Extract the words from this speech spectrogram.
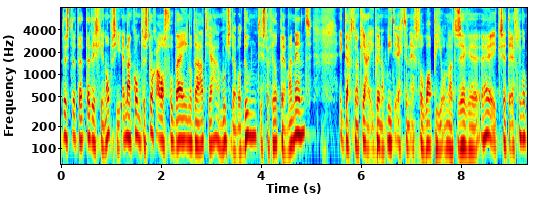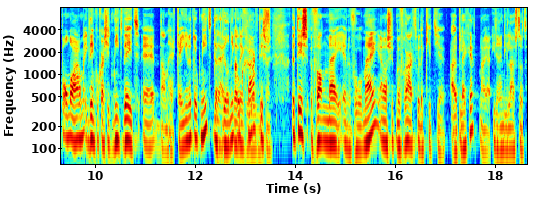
dus dat, dat, dat is geen optie. En dan komt dus toch alles voorbij, inderdaad. Ja, moet je dat wat doen? Het is toch heel permanent. Ik dacht dan ook, ja, ik ben ook niet echt een Eftel-wappie om nou te zeggen, hè, ik zet de Efteling op onderarm. Ik denk ook als je het niet weet, eh, dan herken je het ook niet. Dat Nee, wil ik dat ook ik graag. ook het, is, het is van mij en voor mij. En als je het me vraagt, wil ik het je uitleggen. Nou ja, iedereen die luistert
